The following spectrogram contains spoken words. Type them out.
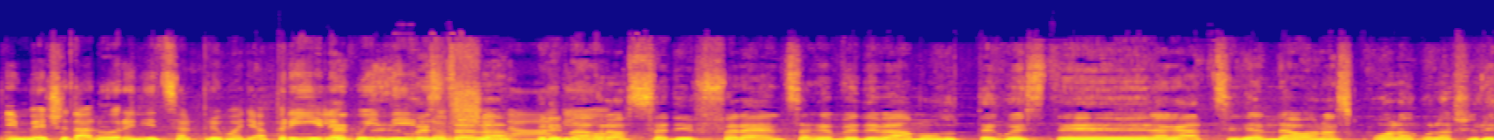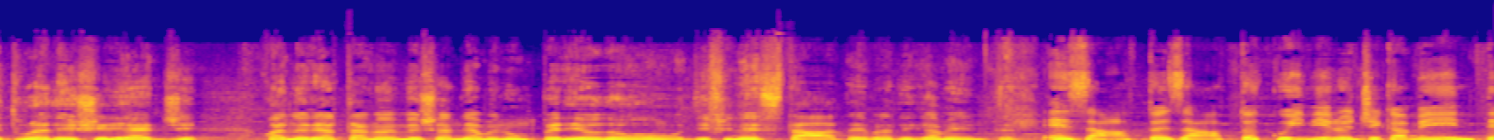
invece da loro inizia il primo di aprile. E quindi lo scenario... prima grossa differenza che vedevamo tutte questi ragazzi che andavano a scuola con la fioritura dei ciliegi, quando in realtà noi invece andiamo in un periodo di fine estate praticamente. Esatto, esatto, e quindi logicamente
